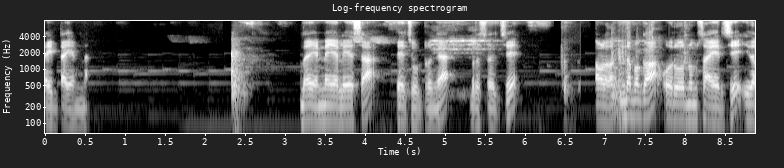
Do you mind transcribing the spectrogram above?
லைட்டாக எண்ணெய். இந்த எண்ணெயை லேசாக தேய்ச்சி விட்ருங்க ப்ரெஷ் வச்சு. அவ்வளோதான் இந்த பக்கம் ஒரு ஒரு நிமிஷம் ஆயிடுச்சு இதை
